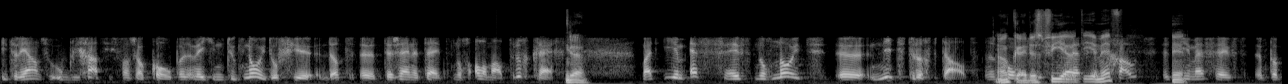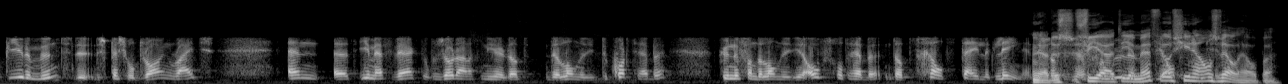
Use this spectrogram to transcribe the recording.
Italiaanse obligaties van zou kopen... dan weet je natuurlijk nooit of je dat ter zijner tijd nog allemaal terugkrijgt. Ja. Maar het IMF heeft nog nooit niet terugbetaald. Oké, dus via het IMF? goud, het Ja. IMF heeft een papieren munt, de, de special drawing rights. En het IMF werkt op een zodanige manier dat de landen die tekort hebben... kunnen van de landen die een overschot hebben dat geld tijdelijk lenen. Ja, dus via het IMF wil China ons wel helpen.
